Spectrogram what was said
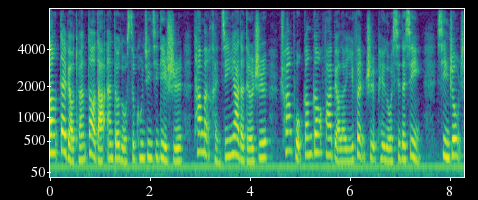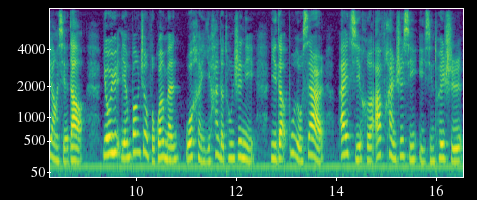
当代表团到达安德鲁斯空军基地时，他们很惊讶地得知，川普刚刚发表了一份致佩洛西的信。信中这样写道：“由于联邦政府关门，我很遗憾地通知你，你的布鲁塞尔、埃及和阿富汗之行已经推迟。”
